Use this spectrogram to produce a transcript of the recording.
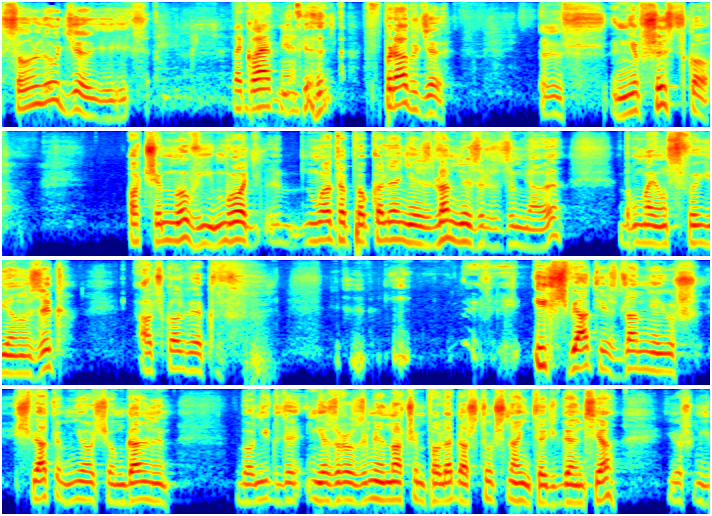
są ludzie Dokładnie. Wprawdzie y, nie wszystko, o czym mówi młode, pokolenie, jest dla mnie zrozumiałe, bo mają swój język, aczkolwiek ich świat jest dla mnie już światem nieosiągalnym, bo nigdy nie zrozumiem, na czym polega sztuczna inteligencja. Już mi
